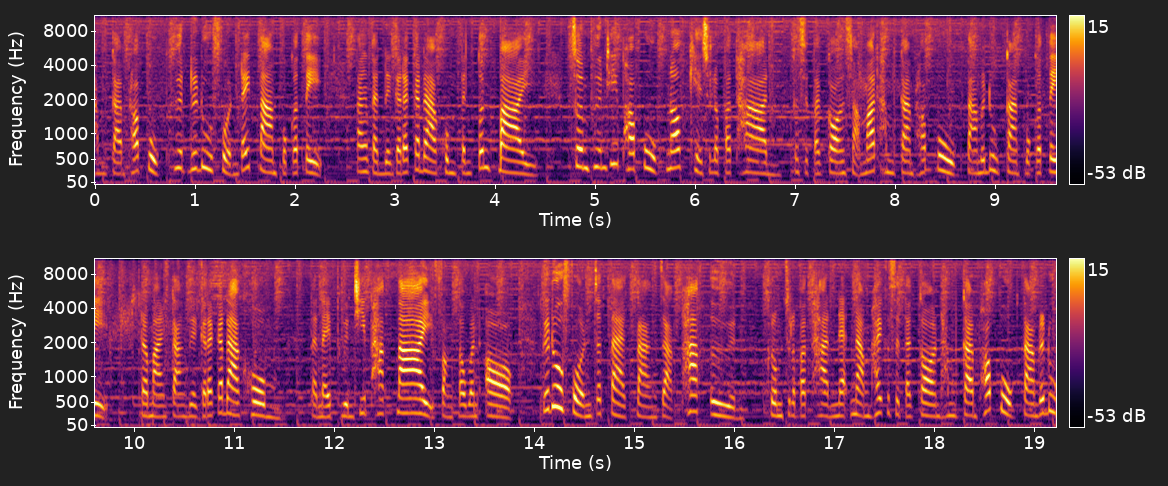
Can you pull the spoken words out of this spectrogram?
ทำการเพาะปลูกพืชฤดูฝนได้ตามปกติ ตั้งแต่เดือนกรกฎาคมเป็นต้นไป ส่วนพื้นที่เพาะปลูกนอกเขตชลประทาน เกษตรกรสามารถทำการเพาะปลูกตามฤดูกาลปกติ ประมาณกลางเดือนกรกฎาคม แต่ในพื้นที่ภาคใต้ฝั่งตะวันออก ฤดูฝนจะแตกต่างจากภาคอื่น กรมชลประทานแนะนำให้เกษตรกรทำการเพาะปลูกตามฤดู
